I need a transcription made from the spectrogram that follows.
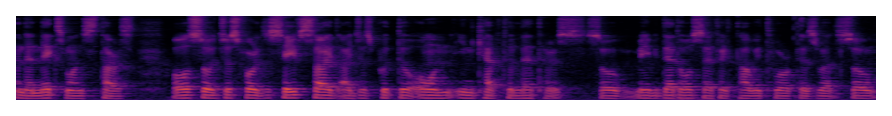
and the next one starts also just for the safe side I just put the on in capital letters. So maybe that also affect how it worked as well. So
